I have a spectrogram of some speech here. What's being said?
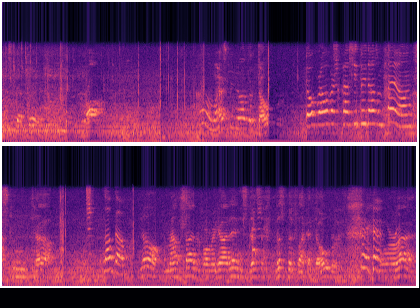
That's that good. Raw. Oh, How what's do you know the Dover? Dover elevator capacity 3,000 How pounds. can you tell? Logo. No, from outside before we got in, he said, this, this looks like a Dover. All right.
